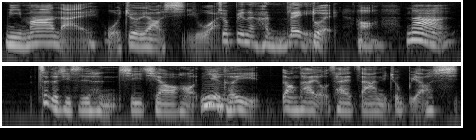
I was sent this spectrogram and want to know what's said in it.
你妈来我就要洗碗，就变得很累。对，好，那这个其实很蹊跷哈，你也可以让她有菜渣，你就不要洗，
